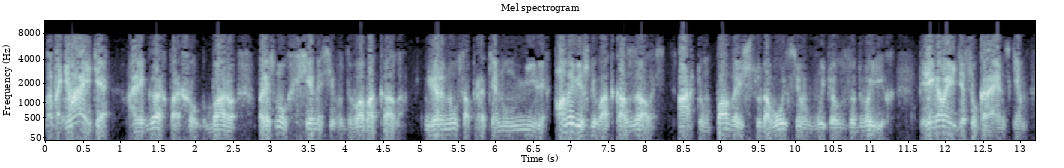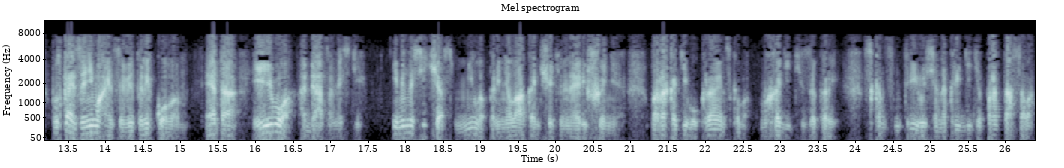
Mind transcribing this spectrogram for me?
Вы понимаете?» Олигарх прошел к бару, плеснул Хеннесси в два бокала. Вернулся, протянул Миле. Она вежливо отказалась. Артем Павлович с удовольствием выпил за двоих. «Переговорите с украинским, пускай занимается Ветряковым». Это и его обязанности. Именно сейчас Мила приняла окончательное решение. Прокатив украинского, выходить из игры. Сконцентрируйся на кредите Протасова,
